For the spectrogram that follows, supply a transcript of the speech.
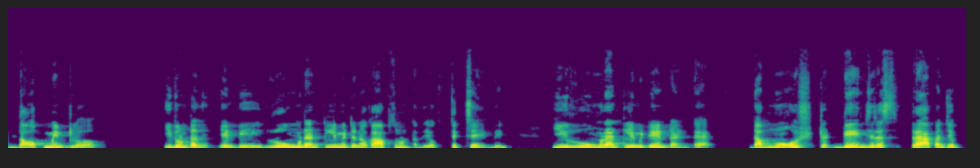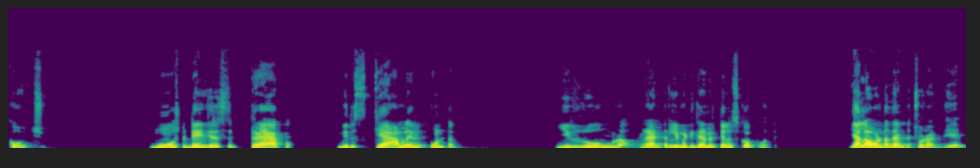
డాక్యుమెంట్లో ఇది ఉంటుంది ఏంటి? రూమ్ రెంట్ లిమిట్ అనే ఒక ఆప్షన్ ఉంటుంది. ఒక చెక్ చేయండి. ఈ రూమ్ రెంట్ లిమిట్ ఏంటంటే ద మోస్ట్ డేంజరస్ ట్రాప్ అని చెప్పుకోవచ్చు. Most dangerous trap. మీరు స్కామ్లో ఇరుక్కుంటారు. ఈ రూమ్ రెంట్ లిమిట్ కానీ మీరు తెలుసుకోకపోతే. ఎలా ఉంటుంది అంటే చూడండి.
